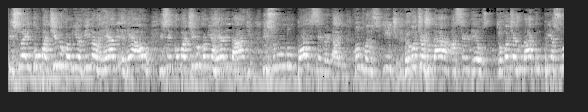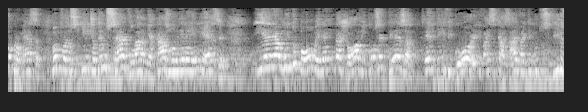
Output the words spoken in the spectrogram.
Isso é incompatível com a minha vida real. Isso é incompatível com a minha realidade. Isso pode ser verdade. Vamos fazer o seguinte: eu vou te ajudar a ser Deus. Eu vou te ajudar a cumprir a sua promessa. Vamos fazer o seguinte: eu tenho um servo lá na minha casa, o nome dele é Eliezer. E ele é muito bom, ele é ainda jovem, com certeza ele tem vigor, ele vai se casar, ele vai ter muitos filhos.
